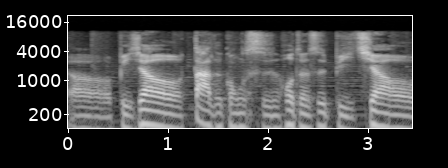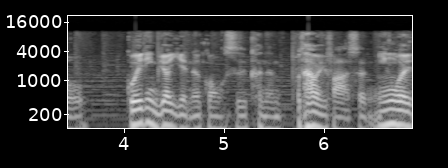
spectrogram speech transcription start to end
呃比较大的公司或者是比较。规定比较严的公司可能不太会发生，因为，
